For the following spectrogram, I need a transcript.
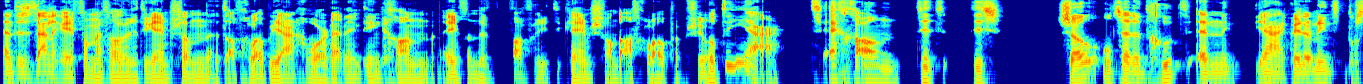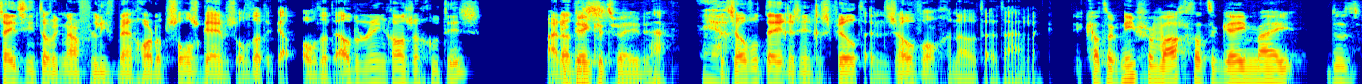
En het is uiteindelijk een van mijn favoriete games van het afgelopen jaar geworden. En ik denk gewoon een van de favoriete games van de afgelopen misschien wel tien jaar. Het is echt gewoon, dit, het is zo ontzettend goed. En ja, ik weet ook niet, nog steeds niet of ik nou verliefd ben geworden op Souls games. Of dat, ik, of dat Elden Ring gewoon zo goed is. Maar dat ik denk is, het tweede. ja. Ja. met zoveel tegenzin gespeeld en zoveel genoten uiteindelijk. Ik had ook niet verwacht dat de game mij... Dat,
